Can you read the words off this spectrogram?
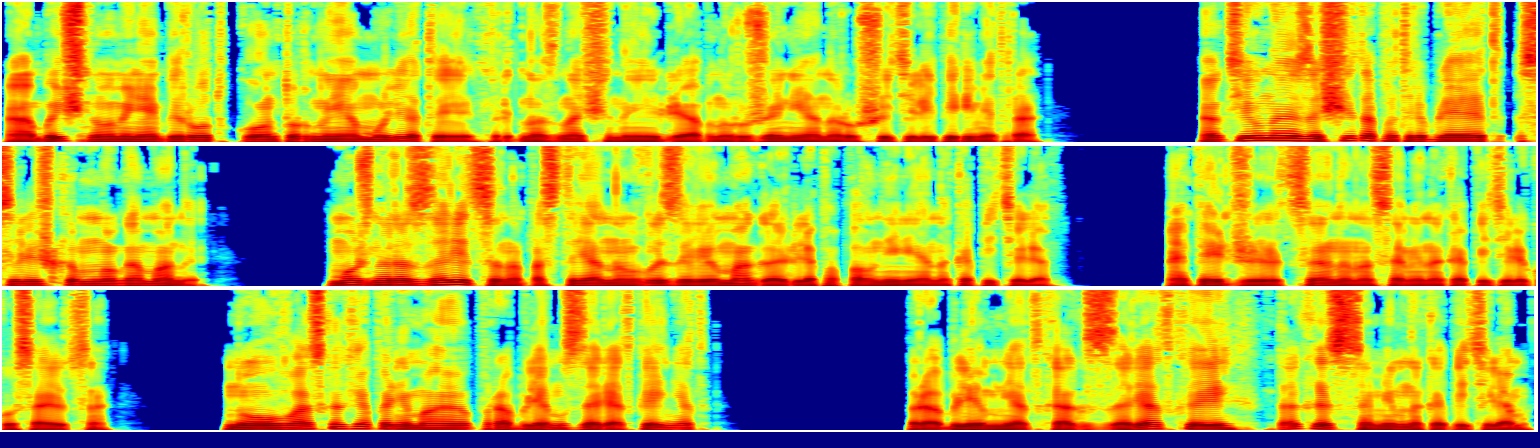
Обычно у меня берут контурные амулеты, предназначенные для обнаружения нарушителей периметра. Активная защита потребляет слишком много маны. Можно разориться на постоянном вызове мага для пополнения накопителя. Опять же, цены на сами накопители кусаются. Но у вас, как я понимаю, проблем с зарядкой нет. Проблем нет как с зарядкой, так и с самим накопителем.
